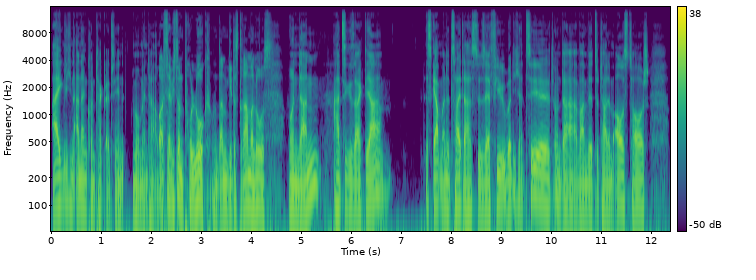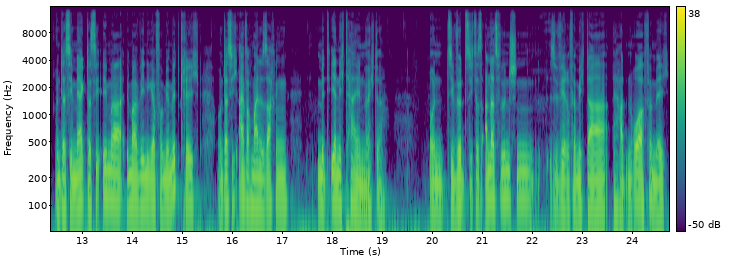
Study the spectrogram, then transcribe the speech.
eigentlich einen anderen Kontakt, als wir ihn im Moment haben. Boah, das ist ja wie so ein Prolog und dann geht das Drama los. Und dann hat sie gesagt, ja, es gab mal eine Zeit, da hast du sehr viel über dich erzählt und da waren wir total im Austausch und dass sie merkt, dass sie immer, immer weniger von mir mitkriegt und dass ich einfach meine Sachen mit ihr nicht teilen möchte. Und sie würde sich das anders wünschen. Sie wäre für mich da, er hat ein Ohr für mich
